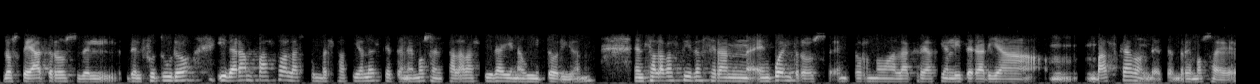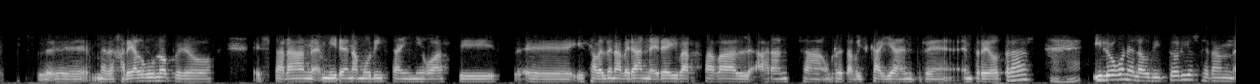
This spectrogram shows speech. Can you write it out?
los teatros del, futuro y darán paso a las conversaciones que tenemos en Sala Bastida y en Auditorio. En Sala Bastida serán encuentros en torno a la creación literaria mm, vasca, donde tendremos, eh, eh, me dejaré alguno, pero estarán Mirena Muriza, Iñigo Asís, eh, Isabel de Naverán, Nerey Barzabal, Arancha Urreta Vizcaya, entre, entre otras. Y luego en el auditorio serán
